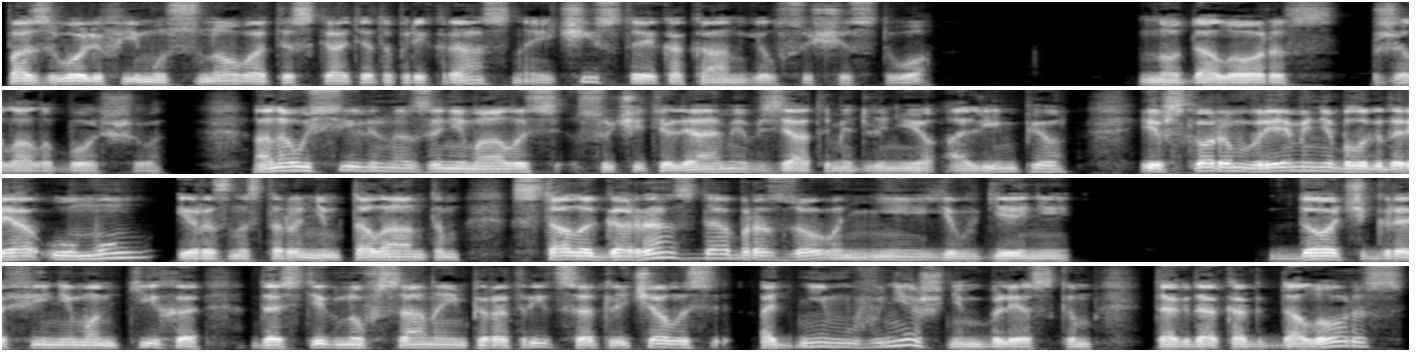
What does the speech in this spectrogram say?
позволив ему снова отыскать это прекрасное, чистое, как ангел, существо. Но Долорес желала большего. Она усиленно занималась с учителями, взятыми для нее Олимпио, и в скором времени, благодаря уму и разносторонним талантам, стала гораздо образованнее Евгении, Дочь графини Монтиха, достигнув сана императрицы, отличалась одним внешним блеском, тогда как Долорес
